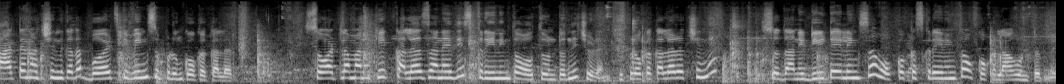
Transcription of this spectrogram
ప్యాటర్న్ వచ్చింది కదా బర్డ్స్కి వింగ్స్ ఇప్పుడు ఇంకొక కలర్. సో అట్లా మనకి కలర్స్ అనేది స్క్రీనింగ్తో అవుతూ ఉంటుంది చూడండి ఇప్పుడు ఒక కలర్ వచ్చింది. సో దాని డీటెయిలింగ్స్ ఒక్కొక్క స్క్రీనింగ్తో ఒక్కొక్కలాగా ఉంటుంది.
